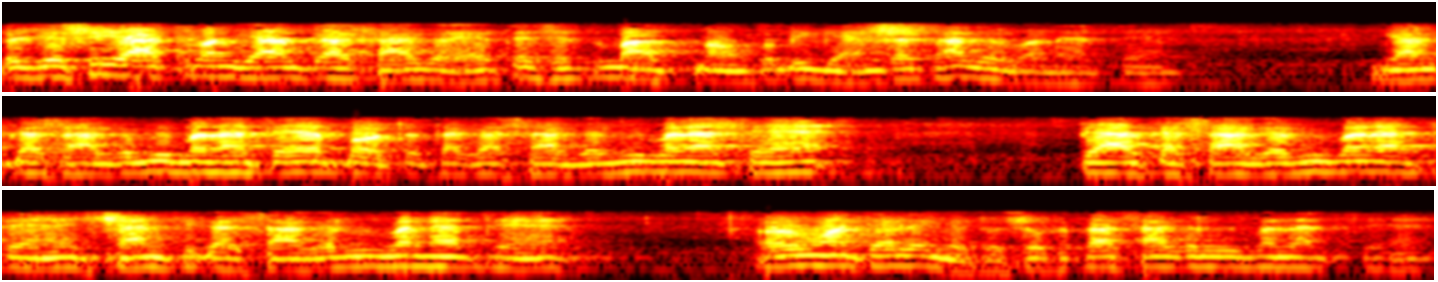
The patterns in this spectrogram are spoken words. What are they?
तो जैसे ही आत्मा ज्ञान का सागर है, तैसे तुम आत्माओं को भी ज्ञान का सागर बनाते हैं। ज्ञान का सागर भी बनाते हैं पौत्रता का सागर भी बनाते हैं, प्यार का सागर भी बनाते हैं, शांति का सागर भी बनाते हैं, और वहाँ चलेंगे तो सुख का सागर भी बनाते हैं।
